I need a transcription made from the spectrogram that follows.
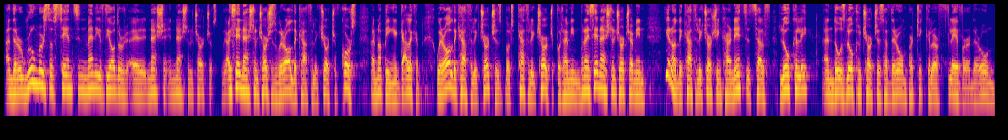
And there are rumours of saints in many of the other uh, national, national churches. I say national churches, we're all the Catholic Church, of course. I'm not being a Gallican. We're all the Catholic churches, but Catholic Church. But I mean, when I say national church, I mean, you know, the Catholic Church incarnates itself locally, and those local churches have their own particular flavour, their own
